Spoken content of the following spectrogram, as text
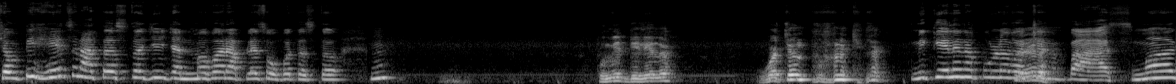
शेवटी हेच नातं असतं जी जन्मभर आपल्यासोबत असतं. हं? तुम्ही दिलेलं वचन पूर्ण केलं. मी केलं ना पूर्ण वचन? बास. मग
